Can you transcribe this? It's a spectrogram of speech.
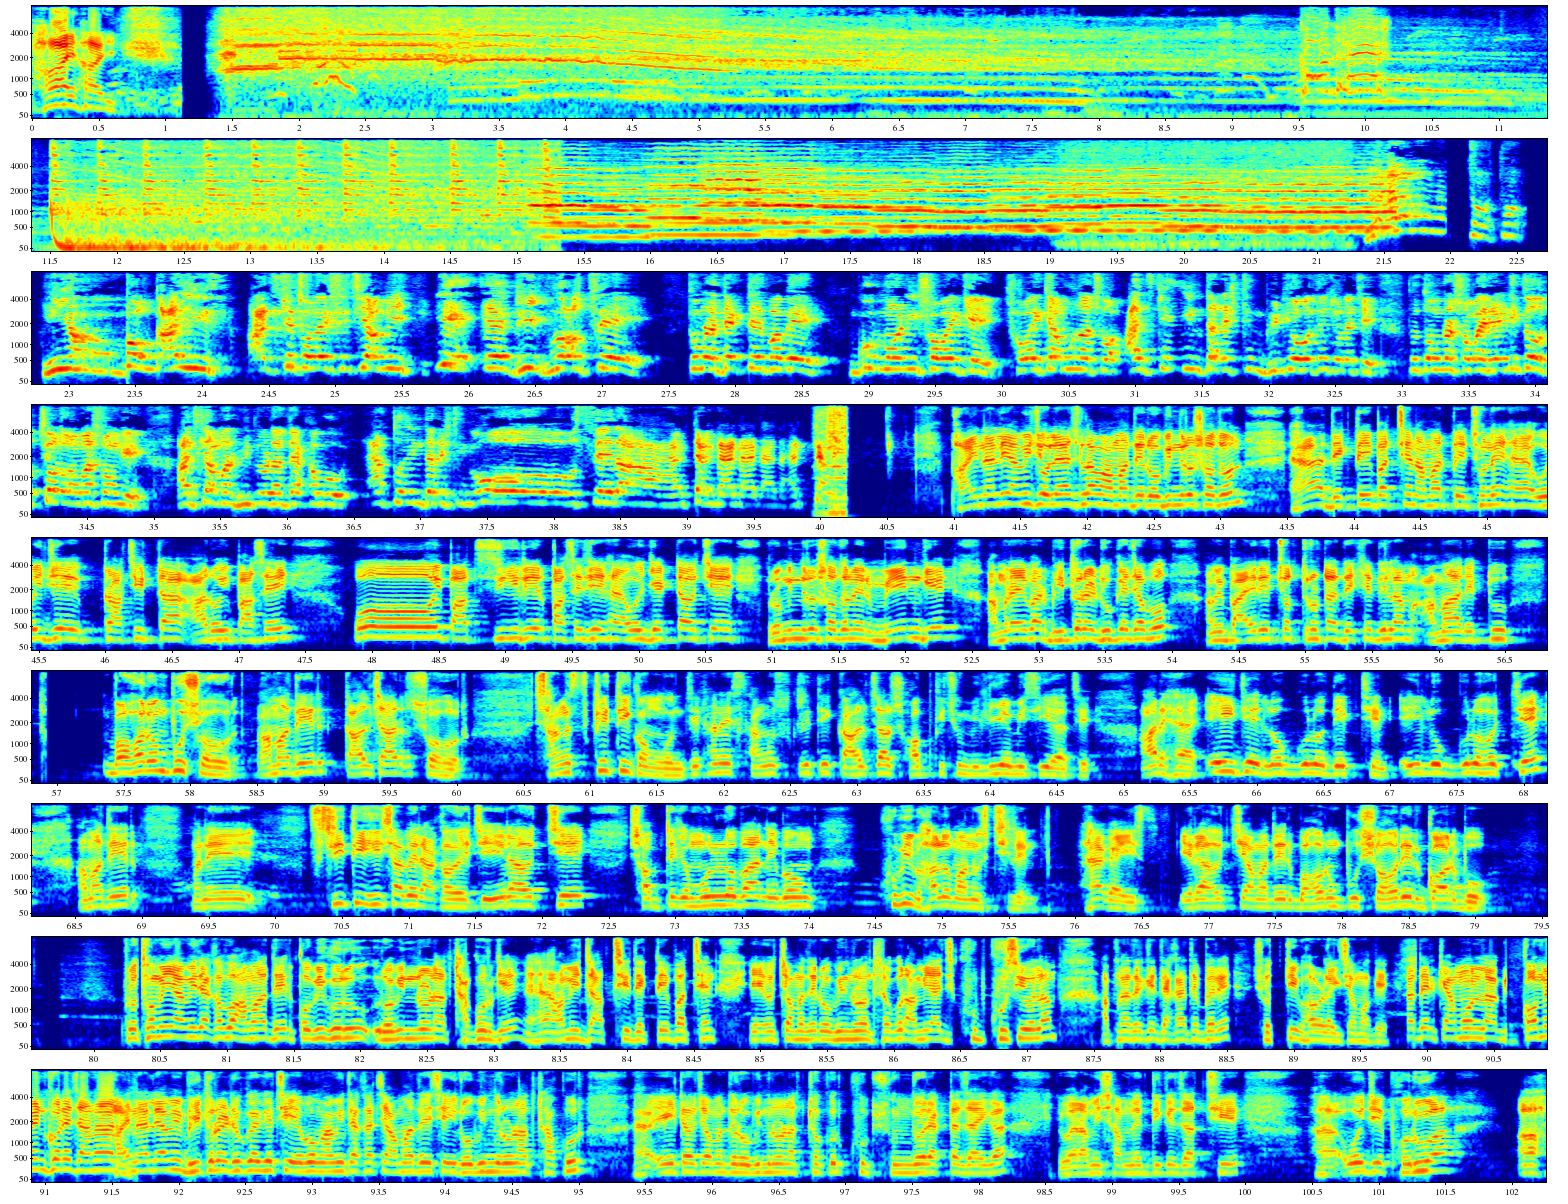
High high. তো guys আজকে চলে এসেছি আমি এ এ ভি ব্লগসে তোমরা দেখতে পাবে গুড মর্নিং সবাইকে। সবাই কেমন আছো? আজকে ইন্টারেস্টিং ভিডিও হতে চলেছে। তো তোমরা সবাই রেডি তো? চলো আমার সঙ্গে। আজকে আমার ভিডিওটা দেখাবো এত ইন্টারেস্টিং ও, সেরা। ফাইনালি আমি চলে আসলাম আমাদের রবীন্দ্র সদন। হ্যাঁ দেখতেই পাচ্ছেন আমার পেছনে হ্যাঁ ওই যে প্রাচীরটা আর ওই পাশেই ওই প্রাচীরের পাশে যে হ্যাঁ ওই গেটটা হচ্ছে রবীন্দ্র সদনের মেন গেট আমরা এবার ভিতরে ঢুকে যাব। আমি বাইরের চত্রটা দেখে দিলাম। আমার একটু বহরমপুর শহর, আমাদের কালচার শহর। সাংস্কৃতিক অঙ্গন, যেখানে সাংস্কৃতিক কালচার সব কিছু মিলিয়ে মিশিয়ে আছে। আর হ্যাঁ এই যে লোকগুলো দেখছেন, এই লোকগুলো হচ্ছে আমাদের মানে স্মৃতি হিসাবে রাখা হয়েছে। এরা হচ্ছে সব থেকে মূল্যবান এবং খুবই ভালো মানুষ ছিলেন। হ্যাঁ গাইস এরা হচ্ছে আমাদের বহরমপুর শহরের গর্ব। প্রথমেই আমি দেখাবো আমাদের কবিগুরু রবীন্দ্রনাথ ঠাকুরকে। হ্যাঁ আমি যাচ্ছি, দেখতেই পাচ্ছেন এই হচ্ছে আমাদের রবীন্দ্রনাথ ঠাকুর। আমি আজ খুব খুশি হলাম আপনাদেরকে দেখাতে পেরে। সত্যিই ভালো লাগছে আমাকে। তাদের কেমন লাগ কমেন্ট করে জানান। ফাইনালি আমি ভিতরে ঢুকে গেছি এবং আমি দেখাচ্ছি আমাদের সেই রবীন্দ্রনাথ ঠাকুর। হ্যাঁ এইটা হচ্ছে আমাদের রবীন্দ্রনাথ ঠাকুর। খুব সুন্দর একটা জায়গা। এবার আমি সামনের দিকে যাচ্ছি। হ্যাঁ ওই যে ফরুয়া। আহ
